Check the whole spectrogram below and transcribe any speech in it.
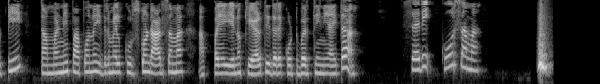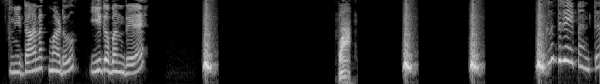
ಪುಟ್ಟಿ ತಮ್ಮಣ್ಣಿ ಪಾಪನ ಇದ್ರ ಮೇಲೆ ಕೂರ್ಸ್ಕೊಂಡು ಆಡ್ಸಮ್ಮ. ಅಪ್ಪಯ್ಯ ಏನೋ ಕೇಳ್ತಿದಾರೆ ಕೊಟ್ಟು ಬರ್ತೀನಿ, ಆಯ್ತಾ? ಸರಿ, ಕೂರ್ಸಮ್ಮ. ನಿಧಾನಕ್ ಮಾಡು, ಈಗ ಬಂದೆ. ಕುದುರೆ ಬಂತು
